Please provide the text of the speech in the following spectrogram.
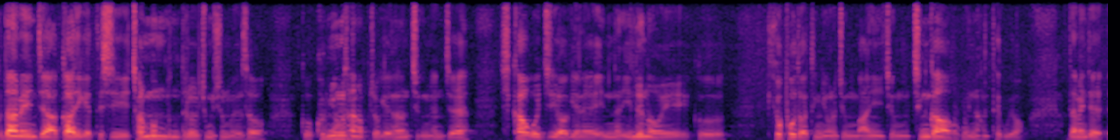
그 다음에 이제 아까 얘기했듯이 젊은 분들을 중심으로 해서 그 금융산업 쪽에서는 지금 현재 시카고 지역에 있는 일리노이 그 교포들 같은 경우는 지금 많이 좀 증가하고 있는 상태고요. 그다음에 이제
